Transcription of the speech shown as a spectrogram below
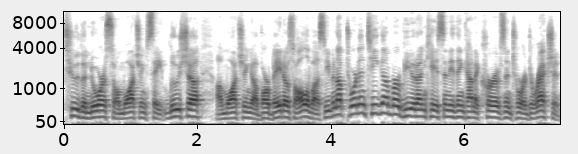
to the north. So I'm watching St. Lucia, I'm watching uh, Barbados, all of us, even up toward Antigua and Barbuda in case anything kind of curves into our direction.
